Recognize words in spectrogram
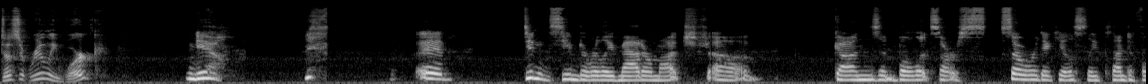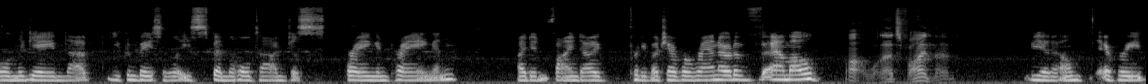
does it really work? Yeah. it didn't seem to really matter much. Uh, guns and bullets are so ridiculously plentiful in the game that you can basically spend the whole time just spraying and praying, and I didn't find I pretty much ever ran out of ammo. Oh, well, that's fine then. You know, every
